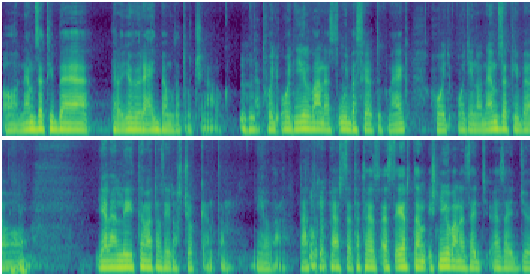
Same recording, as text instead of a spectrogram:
a nemzetibe például jövőre egy bemutatót csinálok. Uh-huh. Tehát, hogy, hogy nyilván ezt úgy beszéltük meg, hogy, hogy én a nemzetibe a jelenlétemet azért azt csökkentem. Nyilván. Tehát okay. persze, tehát ez, ezt értem, és nyilván ez egy, ez egy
